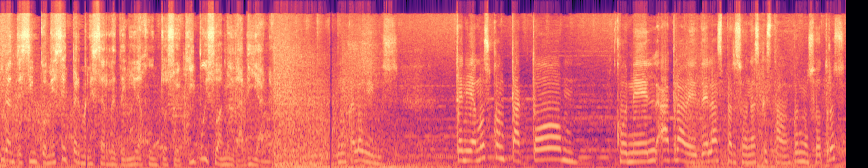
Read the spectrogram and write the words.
Durante cinco meses permanece retenida junto a su equipo y su amiga Diana. Nunca lo vimos. Teníamos contacto mm, con él a través de las personas que estaban con nosotros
